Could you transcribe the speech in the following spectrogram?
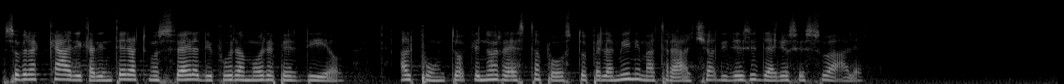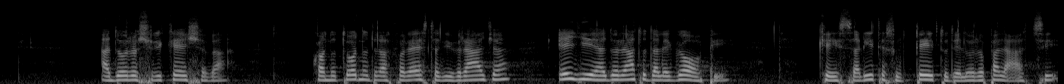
sovraccarica l'intera atmosfera di puro amore per Dio, al punto che non resta posto per la minima traccia di desiderio sessuale. Adoro Sri Keshava. Quando torno dalla foresta di Vraja, egli è adorato dalle gopi, che, salite sul tetto dei loro palazzi,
